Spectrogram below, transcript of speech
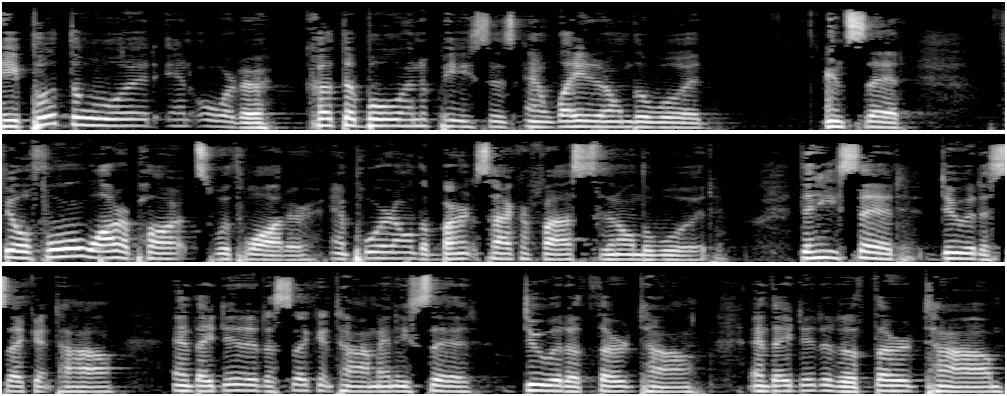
he put the wood in order, cut the bull into pieces, and laid it on the wood, and said, Fill four water pots with water, and pour it on the burnt sacrifices and on the wood. Then he said, Do it a second time. And they did it a second time, and he said, Do it a third time. And they did it a third time.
